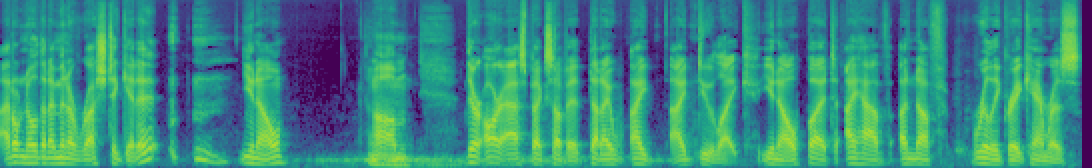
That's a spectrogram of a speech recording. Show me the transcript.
I don't know that I'm in a rush to get it. you know, um, there are aspects of it that I, I I do like, you know, but I have enough really great cameras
